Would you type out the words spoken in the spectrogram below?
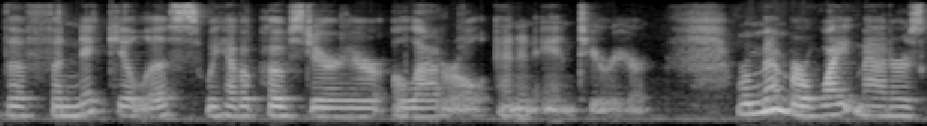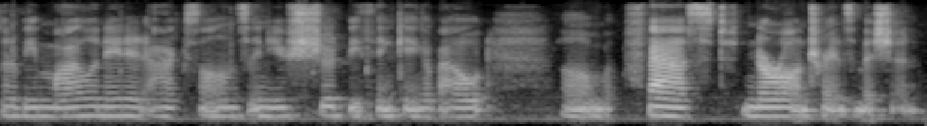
the funiculus, we have a posterior, a lateral, and an anterior. Remember, white matter is going to be myelinated axons, and you should be thinking about um, fast neuron transmission.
